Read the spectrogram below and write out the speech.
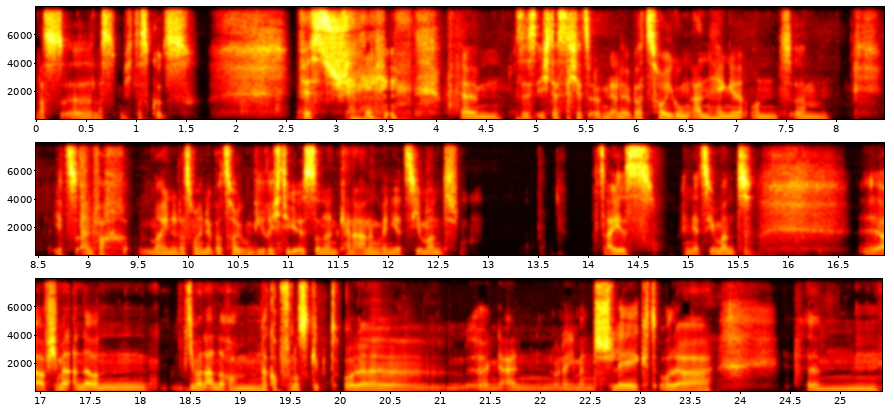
lass, äh, lass mich das kurz feststellen. ähm, das ist ich, dass ich jetzt irgendeiner Überzeugung anhänge und ähm, jetzt einfach meine, dass meine Überzeugung die richtige ist, sondern keine Ahnung, wenn jetzt jemand, sei es, wenn jetzt jemand äh, auf jemand anderen, jemand anderem eine Kopfnuss gibt oder irgendeinen oder jemanden schlägt oder ähm,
